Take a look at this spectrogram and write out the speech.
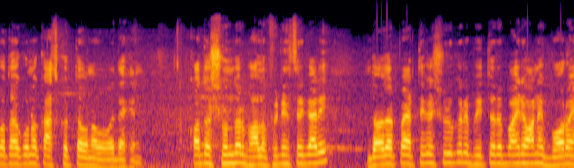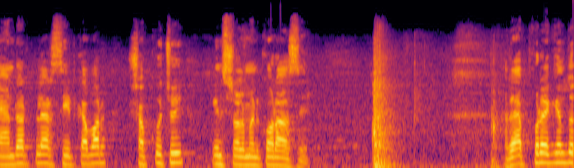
কোথাও কোনো কাজ করতে হবে না বাবা দেখেন। কত সুন্দর, ভালো ফিটিংসের গাড়ি। দরজার প্যাড থেকে শুরু করে ভিতরে বাইরে অনেক বড় অ্যান্ড্রয়েড প্লেয়ার সিট কাভার সব কিছুই ইনস্টলমেন্ট করা আছে। র্যাপ ফোরে কিন্তু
